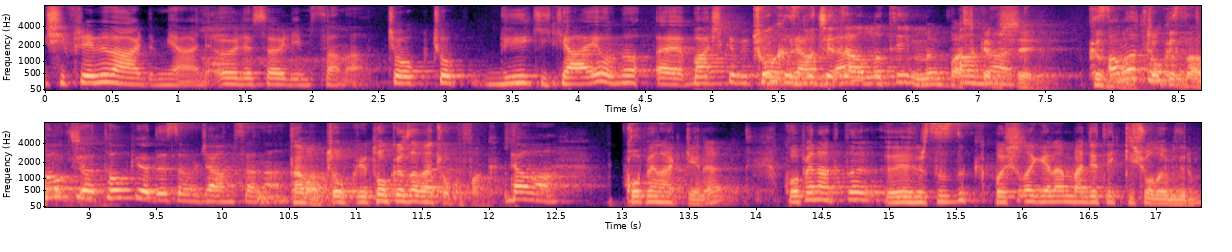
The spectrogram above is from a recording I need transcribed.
şifremi verdim yani öyle söyleyeyim sana. Çok çok büyük hikaye onu e, başka bir Çok programda. hızlı çete anlatayım mı? Başka bir Anlat. şey. Kızma. Ama çok hızlı. Tokyo, Tokyo'da soracağım sana. Tamam çok Tokyo zaten çok ufak. Tamam. Kopenhag gene. Kopenhag'da e, hırsızlık başına gelen bence tek kişi olabilirim.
